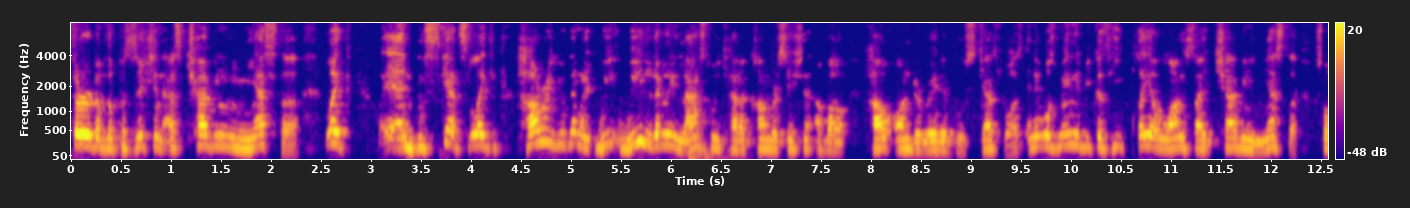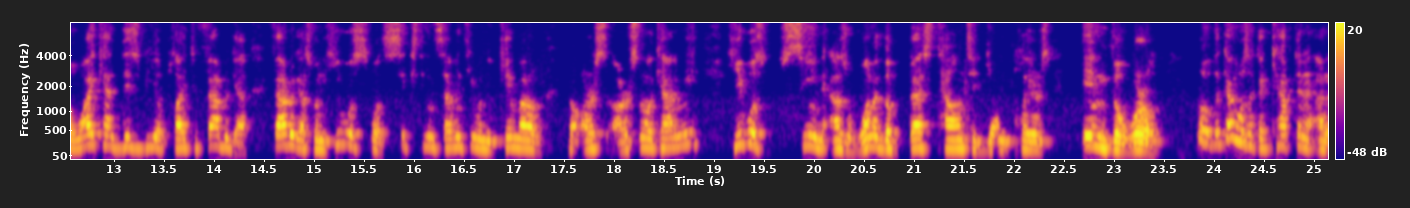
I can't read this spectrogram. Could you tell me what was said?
third of the position as Xavi and Iniesta like and Busquets like how are you gonna we we literally last week had a conversation about how underrated Busquets was and it was mainly because he played alongside Xavi and Iniesta so why can't this be applied to Fabregas Fabregas when he was what 16 17 when he came out of the Ars- Arsenal Academy he was seen as one of the best talented young players in the world. Bro, the guy was like a captain at,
